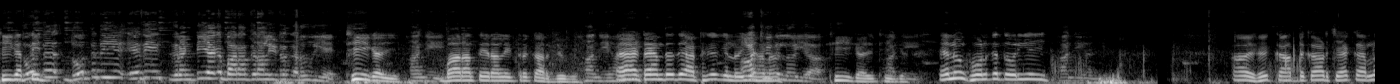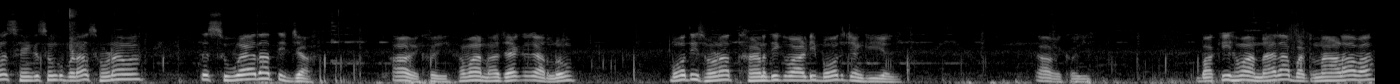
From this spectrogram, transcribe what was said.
ਠੀਕ ਆ, ਦੁੱਧ ਦੁੱਧ ਦੀ ਇਹਦੀ ਗਾਰੰਟੀ ਹੈ ਕਿ 12-13 ਲੀਟਰ ਕਰੂਗੀ ਇਹ। ਠੀਕ ਆ ਜੀ। ਹਾਂਜੀ। 12 13 ਲੀਟਰ ਕਰ ਜੂਗੀ। ਹਾਂਜੀ ਇਸ ਟਾਈਮ ਤੇ ਤੇ 8 ਕਿਲੋ ਹੀ ਆ 8 ਹਨਾ। ਕਿਲੋ ਹੀ ਆ। ਠੀਕ ਆ ਜੀ ਠੀਕ। ਆ। ਇਹਨੂੰ ਖੋਲ ਕੇ ਤੋਰੀਏ ਜੀ। ਹਾਂਜੀ ਹਾਂਜੀ। ਆ ਵੇਖੋ ਕੱਦ ਕਾੜ ਚੈੱਕ ਕਰ ਲਓ ਸਿੰਘ ਸੁੰਗ ਬੜਾ ਸੋਹਣਾ ਵਾ ਤੇ ਸੂਆ ਇਹਦਾ ਤੀਜਾ। ਆ ਵੇਖੋ ਜੀ ਹਵਾਨਾ ਚੈੱਕ ਕਰ ਲਓ। ਬਹੁਤ ਹੀ ਸੋਹਣਾ ਥਣ ਦੀ ਕੁਆਲਿਟੀ ਬਹੁਤ ਚੰਗੀ ਆ ਜੀ। ਆ ਵੇਖੋ ਜੀ। ਬਾਕੀ ਹਵਾਨਾ ਇਹਦਾ ਬਟਨਾਂ ਵਾਲਾ ਵਾ।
